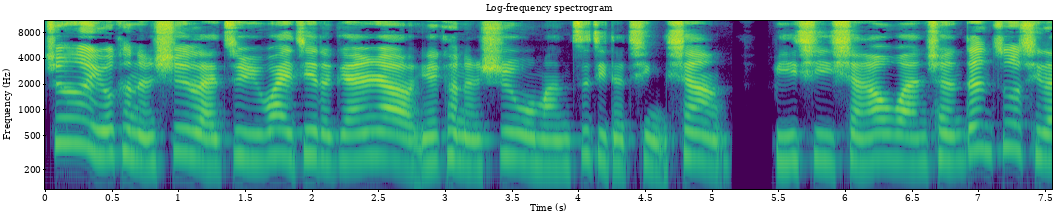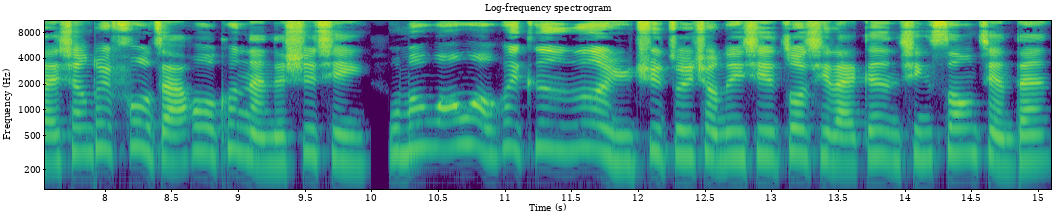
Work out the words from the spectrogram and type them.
这有可能是来自于外界的干扰，也可能是我们自己的倾向。比起想要完成但做起来相对复杂或困难的事情，我们往往会更乐于去追求那些做起来更轻松简单，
